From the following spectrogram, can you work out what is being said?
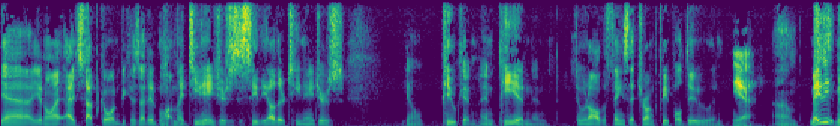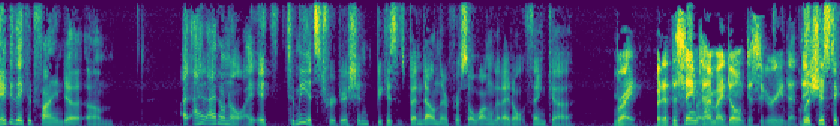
Yeah, you know, I, I stopped going because I didn't want my teenagers to see the other teenagers, you know, puking and peeing and doing all the things that drunk people do, and Yeah. um, maybe maybe they could find a. Um, I, I I don't know. I it's to me it's tradition because it's been down there for so long that I don't think uh, Right. But at the same Right. time, I don't disagree that they should. logistic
